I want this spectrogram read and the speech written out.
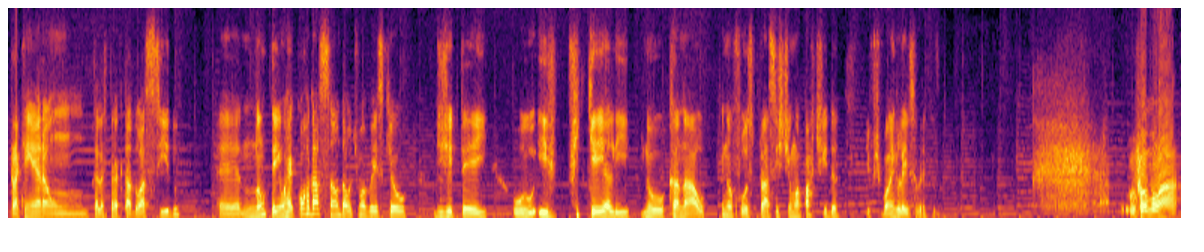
para quem era um telespectador assíduo, é, não tenho recordação da última vez que eu digitei o, e fiquei ali no canal que não fosse para assistir uma partida de futebol inglês, sobretudo. Vamos lá.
